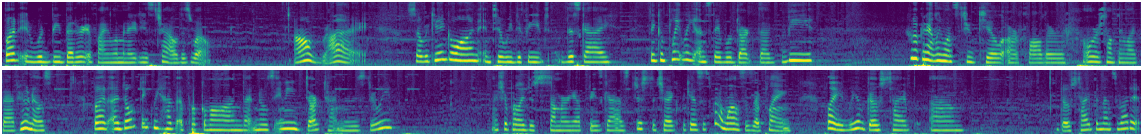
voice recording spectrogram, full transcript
But it would be better if I eliminate his child as well. Alright. So we can't go on until we defeat this guy, the completely unstable Dark Thug V, who apparently wants to kill our father, or something like that, who knows. But I don't think we have a Pokemon that knows any Dark type moves, do we? I should probably just summary up these guys just to check because it's been a while since I've playing played. We have Ghost type, um, Ghost type, and that's about it.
